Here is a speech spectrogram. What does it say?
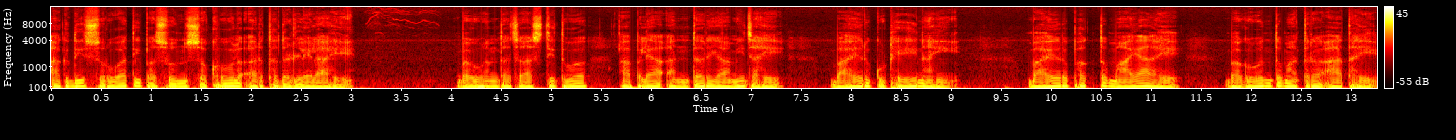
अगदी सुरुवातीपासून सखोल अर्थ दडलेला आहे. भगवंताचं अस्तित्व आपल्या अंतर्यामीच आहे बाहेर कुठेही नाही. बाहेर फक्त माया आहे भगवंत मात्र आत आहे.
